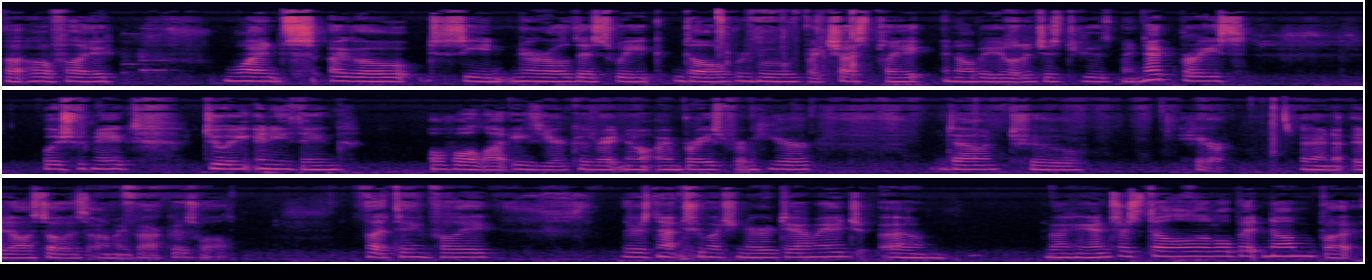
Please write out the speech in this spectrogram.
But hopefully, once I go to see neuro this week, they'll remove my chest plate and I'll be able to just use my neck brace, which would make doing anything a whole lot easier because right now I'm braced from here down to here. And it also is on my back as well. But thankfully, there's not too much nerve damage. Um, my hands are still a little bit numb, but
